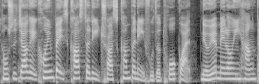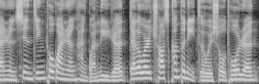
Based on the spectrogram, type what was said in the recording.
同时交给 Coinbase Custody Trust Company 负责托管，纽约梅隆银行担任现金托管人和管理人，Delaware Trust Company 则为受托人。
